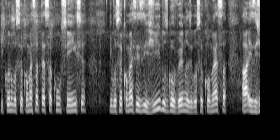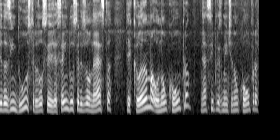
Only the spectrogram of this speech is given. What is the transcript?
e quando você começa a ter essa consciência e você começa a exigir dos governos e você começa a exigir das indústrias, ou seja, se a indústria desonesta reclama ou não compra, né, simplesmente não compra,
